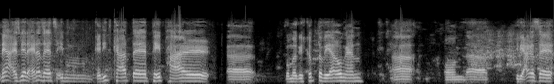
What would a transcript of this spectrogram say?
Naja, es wird einerseits eben Kreditkarte, PayPal, äh, womöglich Kryptowährungen äh, und äh, diverse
